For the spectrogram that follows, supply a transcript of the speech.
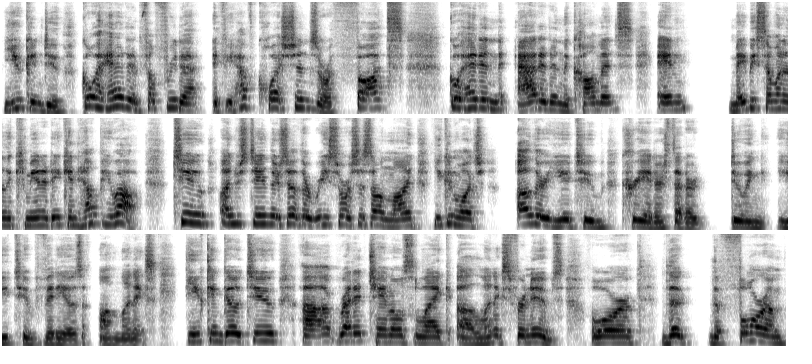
you can do. Go ahead and feel free to, if you have questions or thoughts, go ahead and add it in the comments and maybe someone in the community can help you out. To understand there's other resources online. You can watch other YouTube creators that are doing YouTube videos on Linux. You can go to uh, Reddit channels like uh, Linux for Noobs or the the forum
